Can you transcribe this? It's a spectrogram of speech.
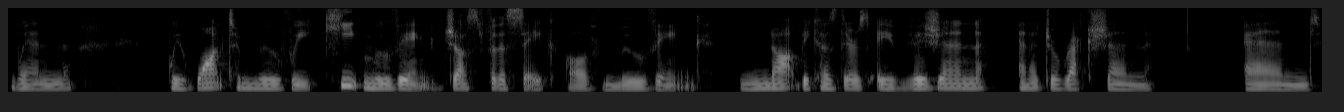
when we want to move, we keep moving just for the sake of moving, not because there's a vision and a direction and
